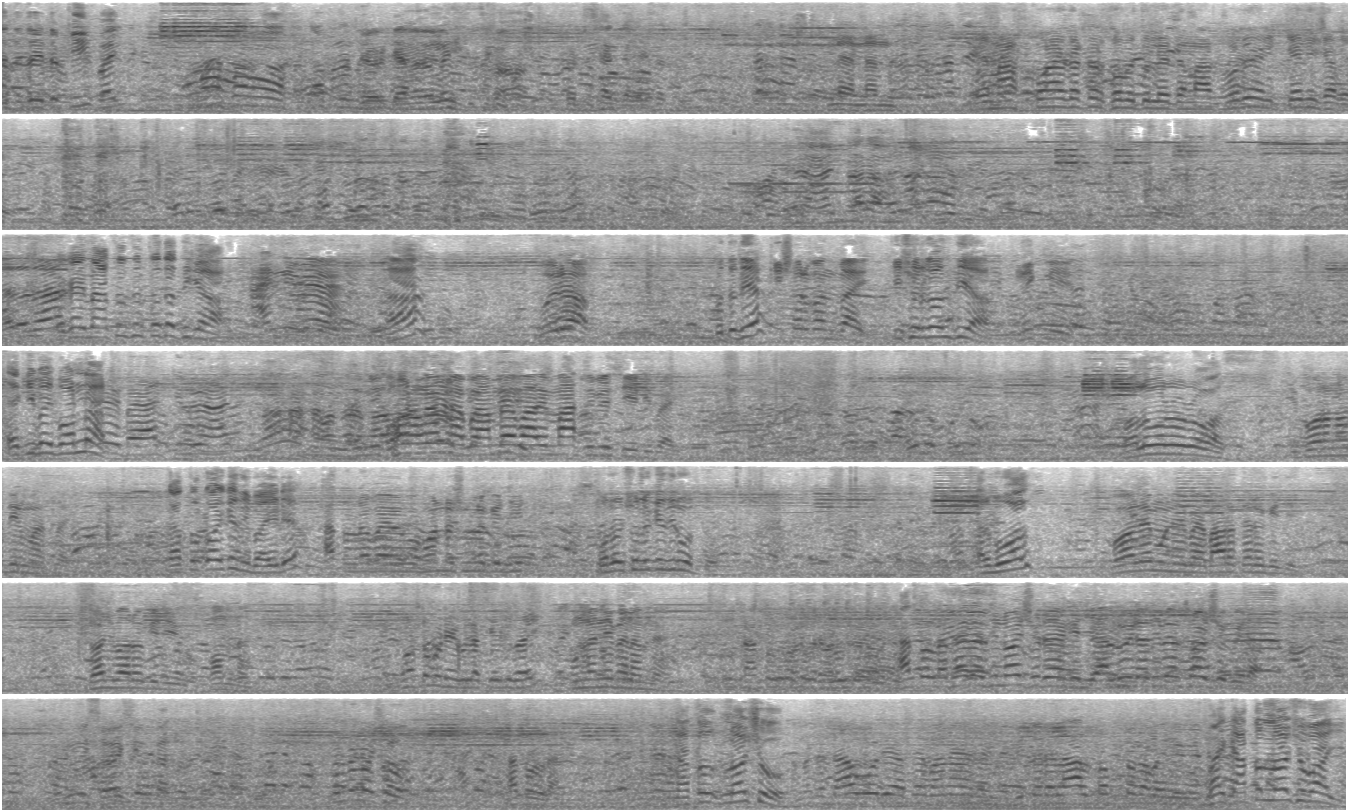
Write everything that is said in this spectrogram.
এটা এটা কি ভাই? ক্যামেরা লই সাইড যাবে না না না। এই মাছ পাঁচ হাজার টাকার ছবি তুলে মাছ ধরে কেজি হিসাবে মাছ আছেন কোথা থেকে? হ্যাঁ? কোথা দিয়ে? কিশোরগঞ্জ ভাই। কিশোরগঞ্জ দিয়া? নিকলি। একই ভাই বন্যার? ঘর না ভাই আমরা মাছ বেশি এটি ভাই। ভালো বড় বড় মাছ। বড় নদীর মাছ ভাই। কাতল কয় কেজি ভাই এটা? কাতলটা ভাই পনেরো ষোলো কেজি। পনেরো ষোলো কেজির মতো? আর বল বলে মনে হয় ভাই বারো তেরো কেজি। দশ বারো কেজি কম না। কত করে এগুলা কেজি ভাই? কোনটা নেবেন আপনি। কাতলটা থাকতেছি নয়শো টাকা কেজি আর লুইটা দিবেন ছয়শো করে। কোনটা নয়শো। কাতলটা। কাতল নয়শো? আমাদের দাও বডি আছে বানায় দেন না, ভিতরে লাল টকটকা বাইরে ভাই কাতল নয়শো ভাই।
